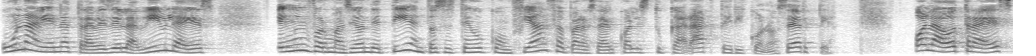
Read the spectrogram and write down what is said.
Una viene a través de la Biblia, es tengo información de ti, entonces tengo confianza para saber cuál es tu carácter y conocerte. O la otra es,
